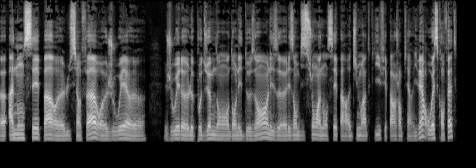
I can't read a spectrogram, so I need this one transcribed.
euh, annoncées par euh, Lucien Favre, jouer jouer le, podium dans, dans, les deux ans, les, les ambitions annoncées par Jim Radcliffe et par Jean-Pierre River, ou est-ce qu'en fait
